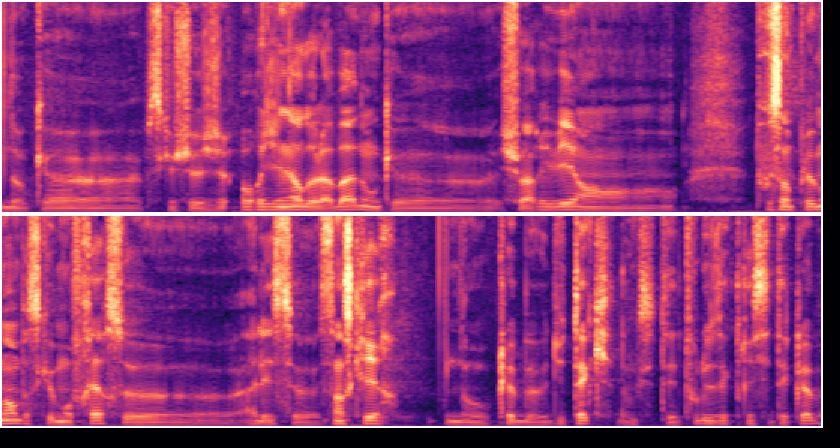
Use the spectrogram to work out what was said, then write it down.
Donc, euh, parce que je suis originaire de là-bas, donc euh, je suis arrivé en tout simplement parce que mon frère allait s'inscrire au club du Tech, donc c'était Toulouse Electricité Club.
